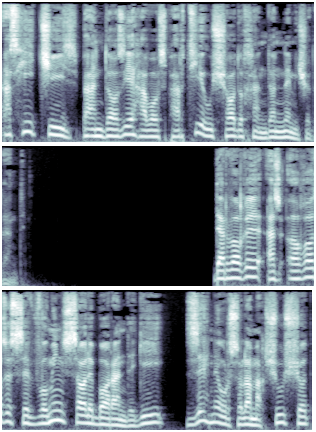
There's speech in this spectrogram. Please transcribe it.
از هیچ چیز به اندازه حواس پرتی او شاد و خندان نمی شدند. در واقع از آغاز سومین سال بارندگی ذهن اورسولا مخشوش شد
